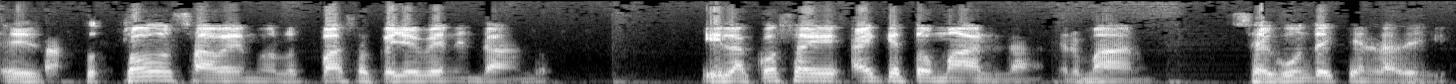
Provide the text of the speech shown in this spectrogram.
eh, to- todos sabemos los pasos que ellos vienen dando. Y la cosa es, hay que tomarla, hermano, según de quien la diga.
